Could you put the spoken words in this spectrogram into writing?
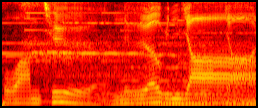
ความเชื่อเหนือวิญญาณ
